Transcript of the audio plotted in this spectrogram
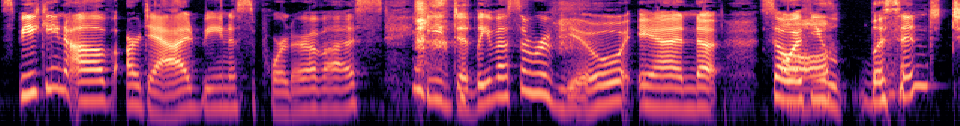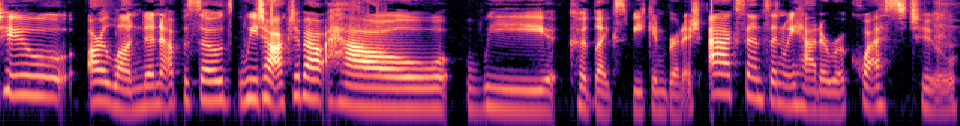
Speaking of our dad being a supporter of us, he did leave us a review. And so if you listened to our London episodes, we talked about how we could like speak in British accents and we had a request to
